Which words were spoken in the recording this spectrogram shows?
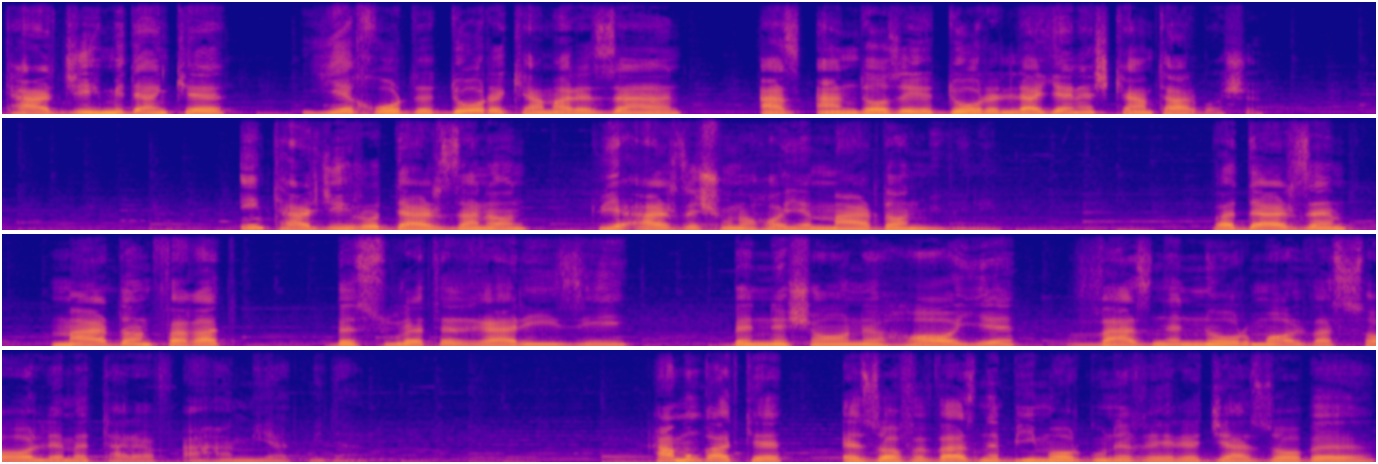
ترجیح میدن که یه خورده دور کمر زن از اندازه دور لگنش کمتر باشه. این ترجیح رو در زنان توی عرض شونه های مردان می‌بینیم. و در ضمن مردان فقط به صورت غریزی به نشانه های وزن نرمال و سالم طرف اهمیت میدن. همونقدر که اضافه وزن بیمارگونه غیر جذابه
